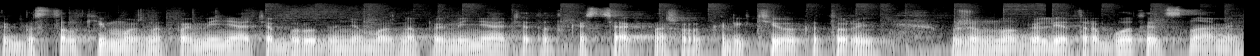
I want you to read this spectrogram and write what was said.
как бы станки можно поменять, оборудование можно поменять, этот костяк нашего коллектива, который уже много лет работает с нами,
